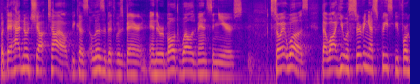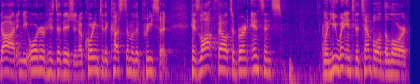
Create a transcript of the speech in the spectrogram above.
But they had no ch- child, because Elizabeth was barren, and they were both well advanced in years. So it was that while he was serving as priest before God in the order of his division, according to the custom of the priesthood, his lot fell to burn incense when he went into the temple of the Lord.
